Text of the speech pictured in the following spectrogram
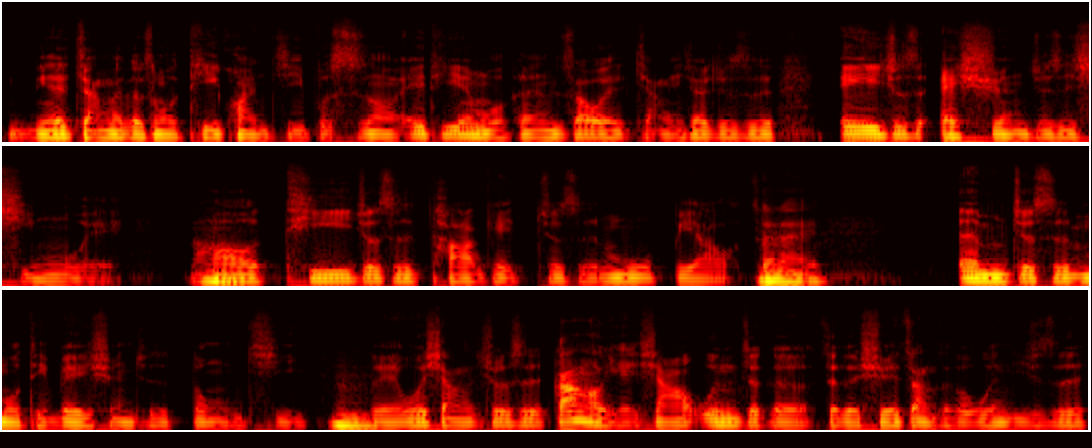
你在讲那个什么提款机？不是哦，ATM 我可能稍微讲一下，就是 A 就是 action 就是行为，然后 T 就是 target 就是目标，再来。M 就是 motivation，就是动机。嗯，对，我想就是刚好也想要问这个这个学长这个问题，就是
